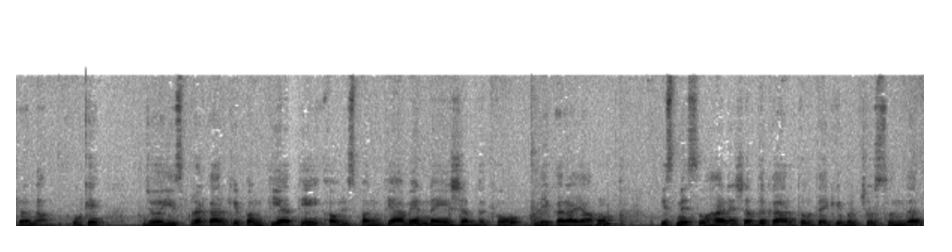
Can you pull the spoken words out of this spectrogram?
प्रणाम। ओके? जो इस प्रकार की पंक्तियाँ थी और इस पंक्तियाँ में नए शब्द को लेकर आया हूँ। इसमें सुहाने शब्द का अर्थ होता है कि बच्चों सुंदर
